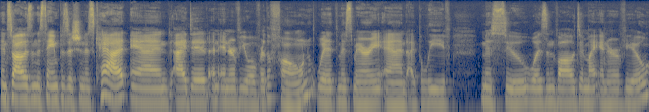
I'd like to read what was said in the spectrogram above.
And so I was in the same position as Kat, and I did an interview over the phone with Miss Mary, and I believe Miss Sue was involved in my interview.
